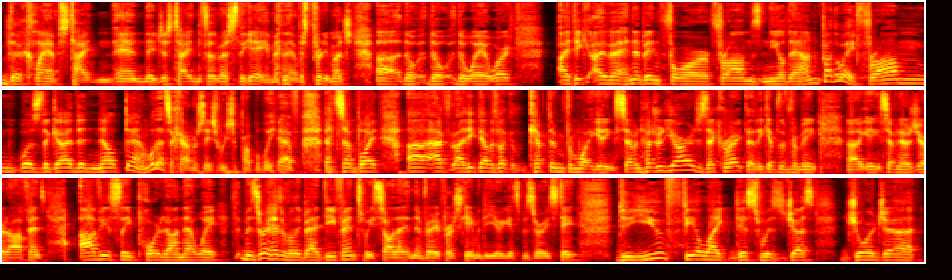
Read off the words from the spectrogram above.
the clamps tighten and they just tightened for the rest of the game. And that was pretty much, uh, the, the, the way it worked. I think I hadn't been for Fromm's kneel down. By the way, Fromm was the guy that knelt down. Well, that's a conversation we should probably have at some point. Uh, I, I, think that was what kept them from what getting 700 yards. Is that correct? I think kept them from being uh, getting 700 yard offense. Obviously, poured it on that way. Missouri has a really bad defense. We saw that in the very first game of the year against Missouri State. Do you feel like this was just Georgia?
